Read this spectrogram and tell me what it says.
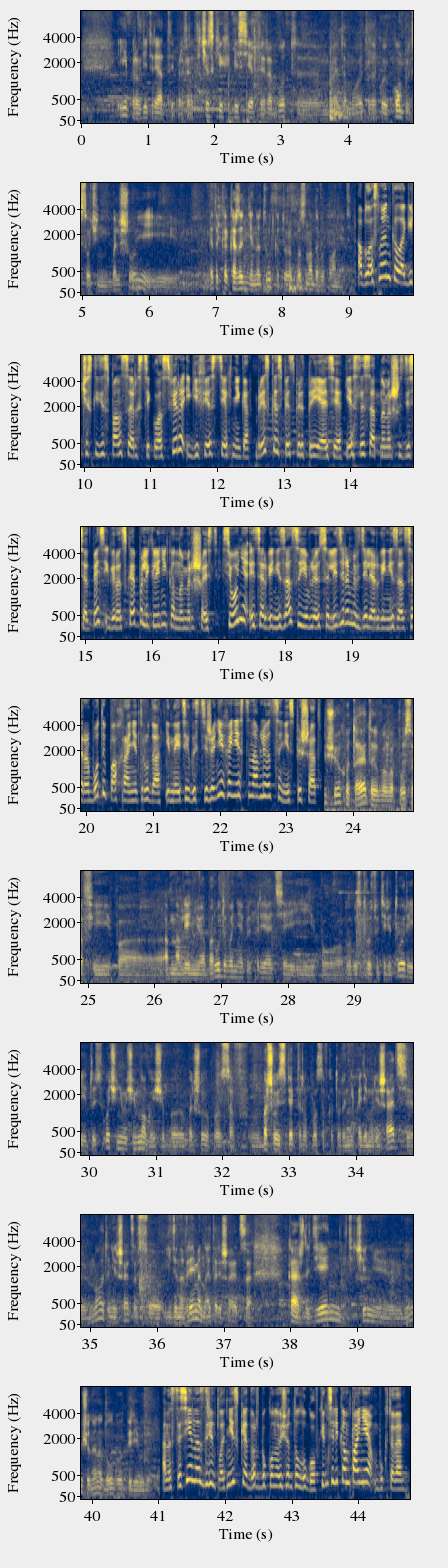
и проводить ряд и профилактических бесед, и работ. Э, поэтому это такой комплекс очень большой, и это как каждодневный труд, который просто надо выполнять. Областной онкологический диспансер, стеклосфера и гефест-техника, Брестское спецпредприятие, Ясли сад номер 65 и городская поликлиника номер 6. Сегодня эти организации являются лидерами в деле организации работы по охране труда. И на этих достижениях они останавливаться не спешат. Еще хватает вопросов и по обновлению оборудования предприятия, и по благоустройству территории. То есть очень-очень много еще большой, вопросов, большой спектр вопросов, которые необходимо решать. Но это не решается все единовременно, это решается каждый день в течение, ну, еще, наверное, долгого периода. Анастасия Ноздрин, Плотницкая, Эдуард Бакунович, Антон Луговкин, телекомпания Бук-ТВ.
